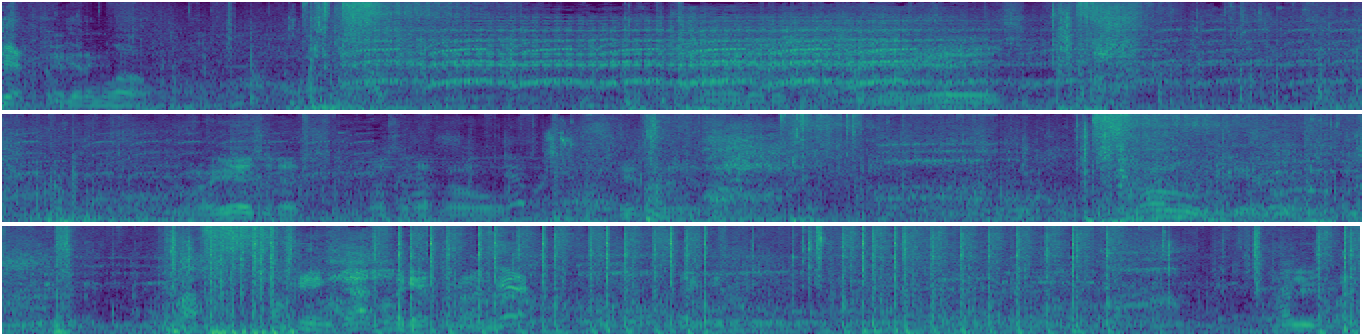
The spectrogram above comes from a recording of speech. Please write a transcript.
Shit, I'm getting low. Alright, he is. I don't. I don't, know. Oh dear lord. Fucking, that's what I get for I'm hit. save people. I lose my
